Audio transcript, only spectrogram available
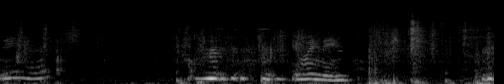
Yeah. Your name. Do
